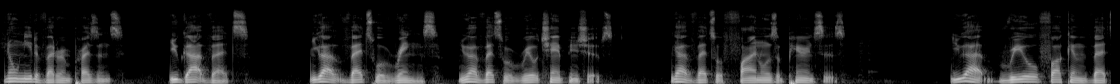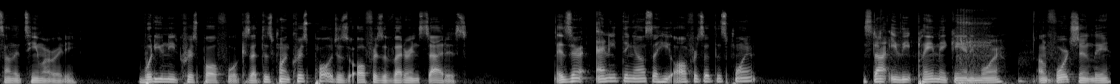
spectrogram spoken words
you don't need a veteran presence. You got vets. You got vets with rings. You got vets with real championships. You got vets with finals appearances. You got real fucking vets on the team already. What do you need Chris Paul for? Because at this point, Chris Paul just offers a veteran status. Is there anything else that he offers at this point? It's not elite playmaking anymore, unfortunately.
